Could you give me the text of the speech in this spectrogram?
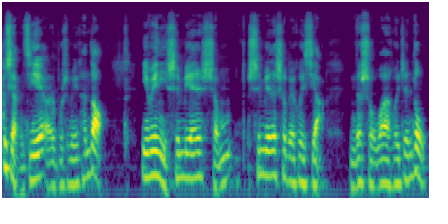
不想接，而不是没看到，因为你身边什么身边的设备会响，你的手腕会震动，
